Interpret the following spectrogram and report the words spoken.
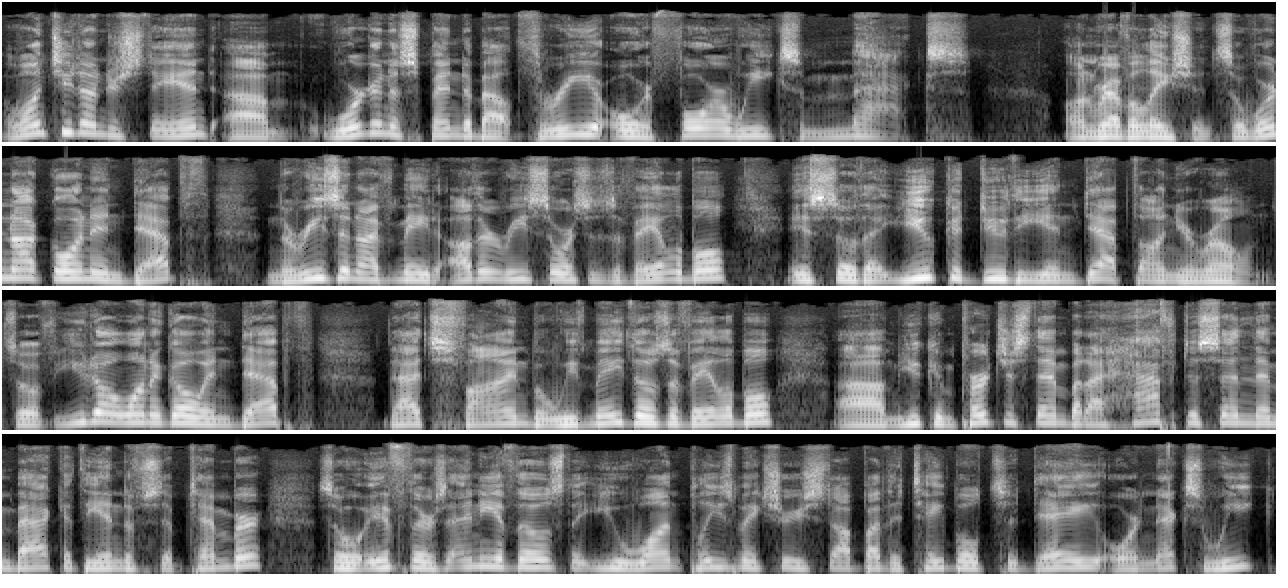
I want you to understand. Um, we're going to spend about three or four weeks max on Revelation. So we're not going in depth. And the reason I've made other resources available is so that you could do the in depth on your own. So if you don't want to go in depth, that's fine. But we've made those available. Um, you can purchase them, but I have to send them back at the end of September. So if there's any of those that you want, please make sure you stop by the table today or next week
